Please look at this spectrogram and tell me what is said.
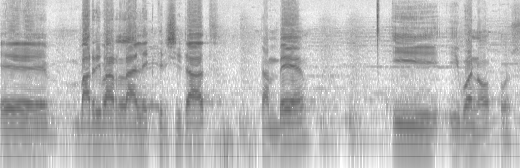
Eh, va arribar l'electricitat, també, i, i bueno, pues,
